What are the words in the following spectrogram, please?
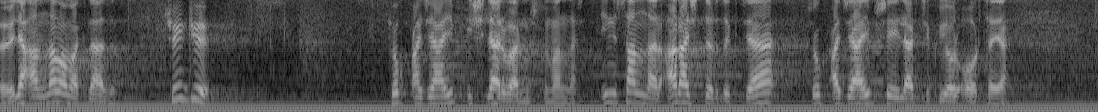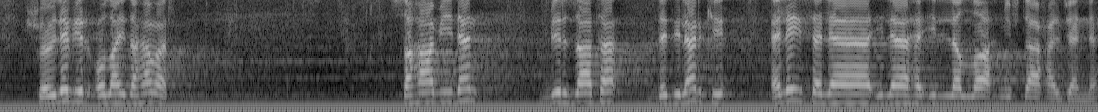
Öyle anlamamak lazım. Çünkü çok acayip işler var Müslümanlar. İnsanlar araştırdıkça çok acayip şeyler çıkıyor ortaya. Şöyle bir olay daha var. Sahabiden bir zata dediler ki Eleyse la ilahe illallah miftahal cennet.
